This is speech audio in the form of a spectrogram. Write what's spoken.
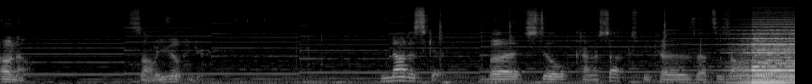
Oh no. Zombie villager. Not as scary, but still kind of sucks because that's a zombie.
